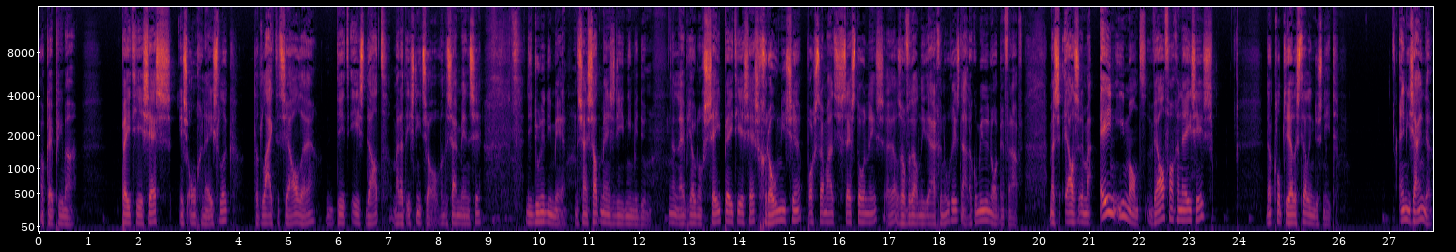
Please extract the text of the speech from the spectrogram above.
Oké, prima. PTSS is ongeneeslijk. Dat lijkt hetzelfde. Hè? Dit is dat. Maar dat is niet zo. Want er zijn mensen die doen het niet meer. Er zijn zat mensen die het niet meer doen. En dan heb je ook nog CPTSS, chronische posttraumatische stressstoornis. Alsof het al niet erg genoeg is. Nou, dan kom je er nooit meer vanaf. Maar als er maar één iemand wel van genezen is, dan klopt die hele stelling dus niet. En die zijn er.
